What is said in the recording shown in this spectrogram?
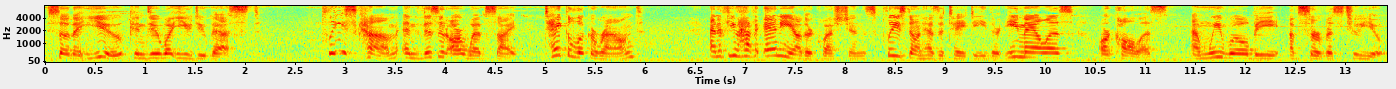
so that you can do what you do best. Please come and visit our website, take a look around, and if you have any other questions, please don't hesitate to either email us or call us, and we will be of service to you.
